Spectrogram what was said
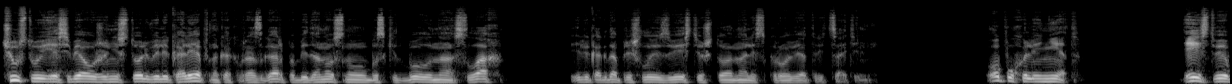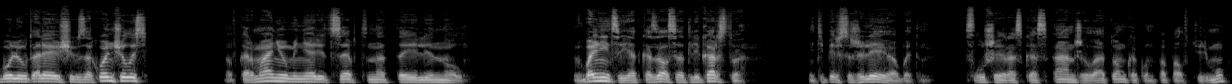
Чувствую я себя уже не столь великолепно, как в разгар победоносного баскетбола на ослах или когда пришло известие, что анализ крови отрицательный. Опухоли нет. Действие болеутоляющих закончилось, но в кармане у меня рецепт на тайленол. В больнице я отказался от лекарства, и теперь сожалею об этом, слушая рассказ Анджела о том, как он попал в тюрьму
